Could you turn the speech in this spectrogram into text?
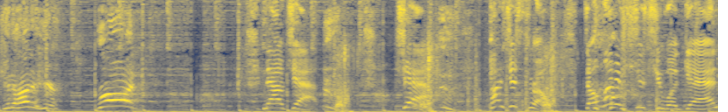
Get out of here! Run! Now jab. Jab. Punch his throat. Don't let him shoot you again.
